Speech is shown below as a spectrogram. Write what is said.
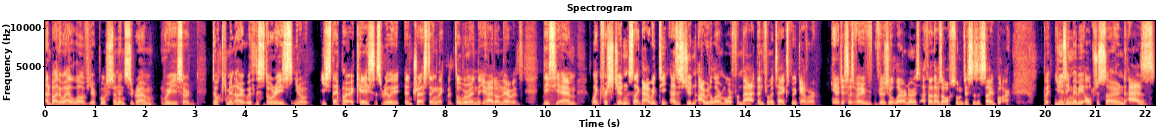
And by the way, I love your posts on Instagram where you sort of document out with the stories, you know, you step out a case. It's really interesting. Like the Doberman that you had on there with DCM, like for students, like that would teach, as a student, I would learned more from that than from a textbook ever, you know, just as a very visual learners. I thought that was awesome, just as a sidebar. But using maybe ultrasound as,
